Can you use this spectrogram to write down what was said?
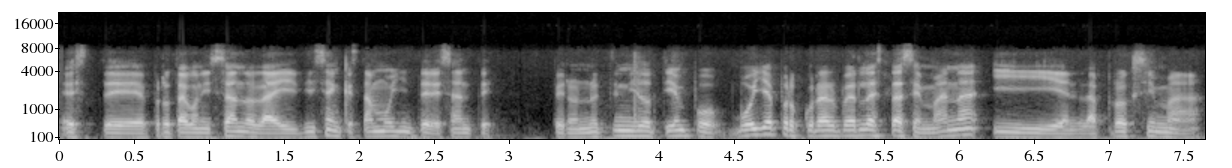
este, protagonizándola y dicen que está muy interesante, pero no he tenido tiempo. Voy a procurar verla esta semana y en la próxima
